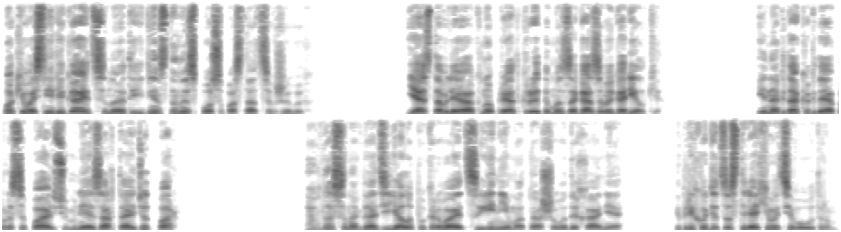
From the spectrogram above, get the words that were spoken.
Поки во сне легается, но это единственный способ остаться в живых. Я оставляю окно приоткрытым из-за газовой горелки. Иногда, когда я просыпаюсь, у меня изо рта идет пар. А у нас иногда одеяло покрывается инием от нашего дыхания, и приходится стряхивать его утром.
